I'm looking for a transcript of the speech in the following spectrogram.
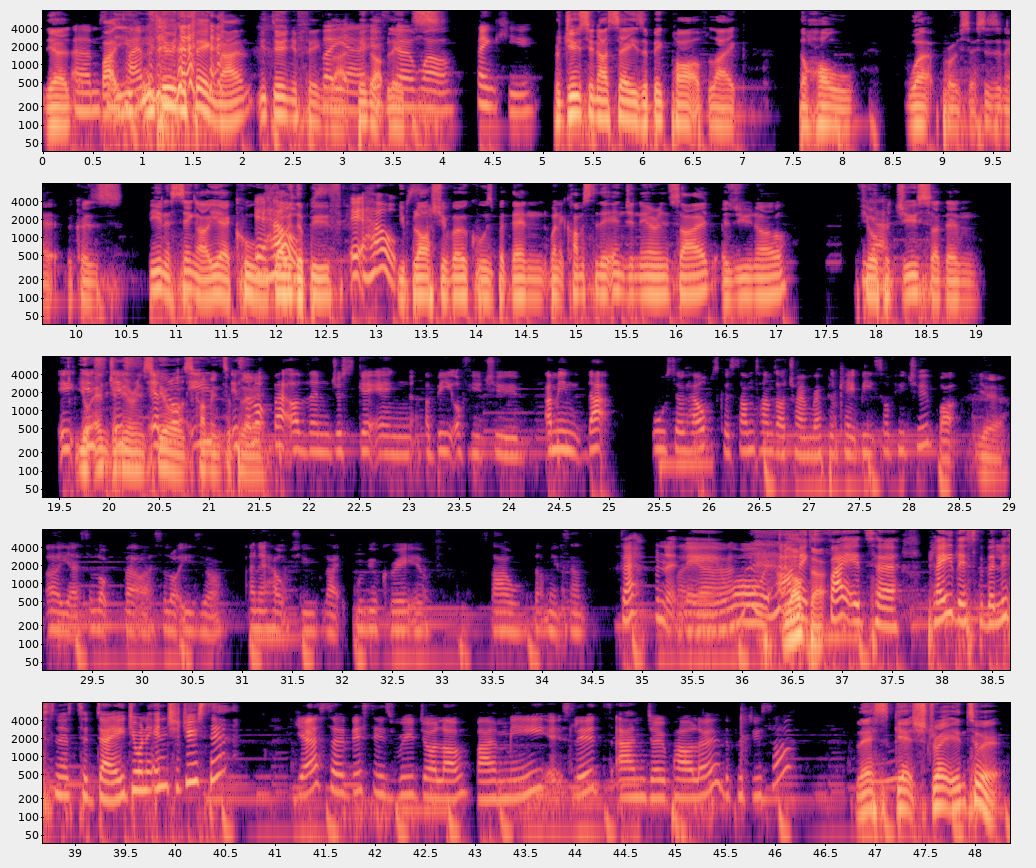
Yeah. um, but you, you're doing your thing, man. You're doing your thing. But like, yeah, big it's up, Lids. well. Thank you. Producing, I say, is a big part of like the whole work process, isn't it? Because being a singer, yeah, cool. It you go in the booth, It helps. you blast your vocals, but then when it comes to the engineering side, as you know, if you're Yeah. a producer, then It- your it's- engineering it's lot skills come into It's play. It's a lot better than just getting a beat off YouTube. I mean, that also helps because sometimes I'll try and replicate beats off YouTube, but Yeah. uh, yeah, it's a lot better. It's a lot easier, and it helps you like with your creative style. If that makes sense. Definitely. yeah. Whoa, I'm that. excited to play this for the listeners today. Do you want to introduce it? Yeah, so this is Read Your Love by me. itsLydsz and Jo Paulo, the producer. Let's get straight into it.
